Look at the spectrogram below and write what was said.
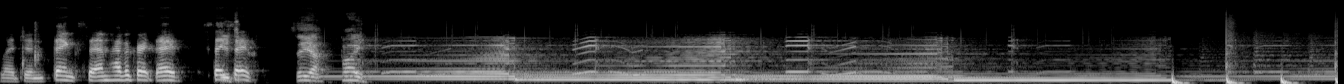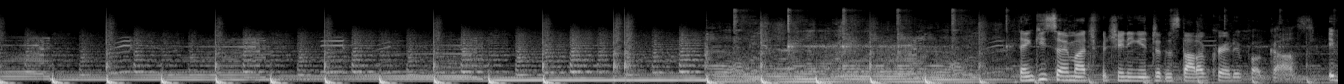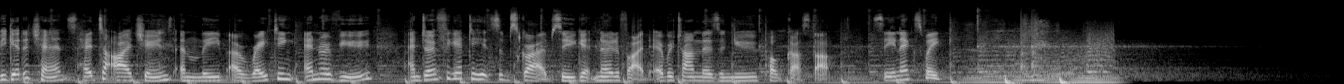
Legend. Thanks, Sam. Have a great day. Stay you safe. Too. See ya. Bye. Thank you so much for tuning into the Startup Creative Podcast. If you get a chance, head to iTunes and leave a rating and review. And don't forget to hit subscribe so you get notified every time there's a new podcast up. See you next week.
